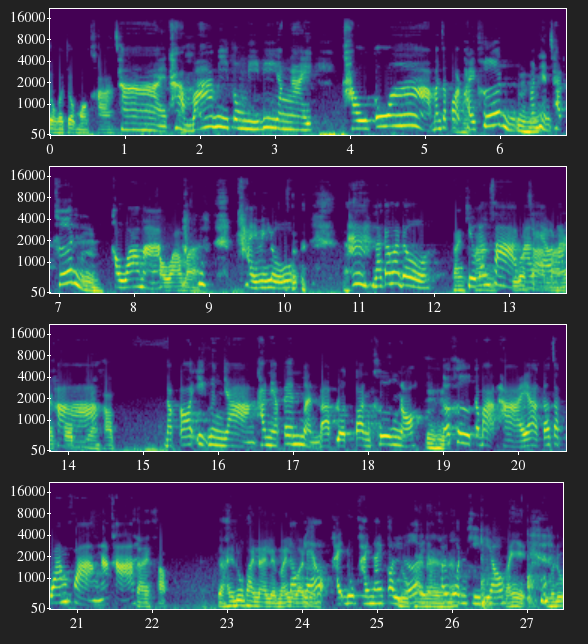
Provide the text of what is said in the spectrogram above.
ตรงกระจกมองข้างใช่ ถามว่ามีตรงนี้ดียังไง เขาก็ว่ามันจะปลอดภัยขึ้นอือฮึมันเห็นชัดขึ้นอืมเขาว่ามาเขาว่ามา ใครไม่รู้อะแล้วก็มาดู ด้ข้งคิ้วกันศาสตร์คิ้กันศสตร์มาแล้วให้นะคะครบนะครับแล้วก็อีกหนึ่งอย่างคันนี้เป็นเหมือนแบบรถตอนครึ่งเนาะอือฮึก็คือกระบะท้ายอะก็จะกว้างขวางนะคะ ใช่ครับเดี๋ยวให้ดูภายในเลยไหมหรืล็ออกว่าแล้วให้ดูภายในก่อนดูเลยภายในเดี๋ยวค่อยนะวนทีเดียวไม่มาดู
